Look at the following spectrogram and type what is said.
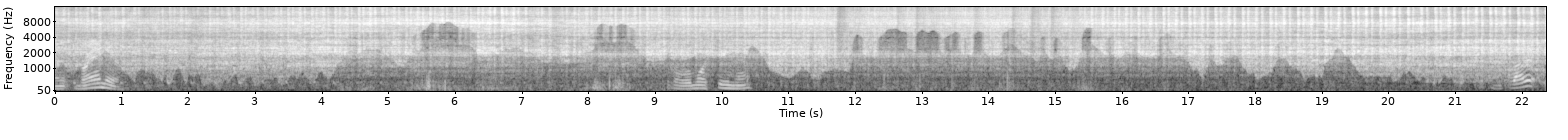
And it's brand new. a little more steam there. That's about it.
